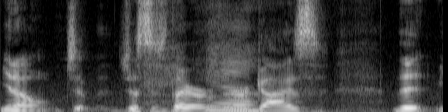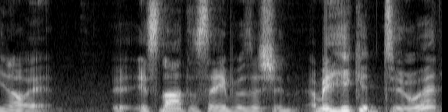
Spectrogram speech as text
You know, j- just as there there Yeah. are guys that you know, it, it's not the same position. I mean, he could do it,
